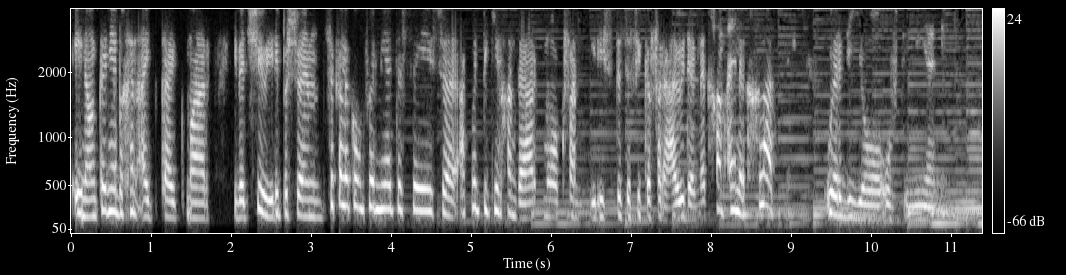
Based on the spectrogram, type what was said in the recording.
En dan kan jy begin uitkyk maar jy weet sjoe hierdie persoon sukkel ek om vir nee te sê so ek moet bietjie gaan werk maak van hierdie spesifieke verhouding. Dit gaan eintlik glad nie oor die ja of die nee nie.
